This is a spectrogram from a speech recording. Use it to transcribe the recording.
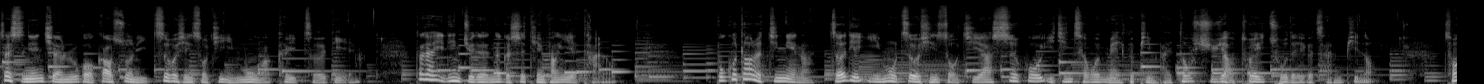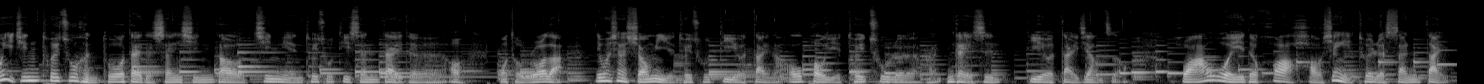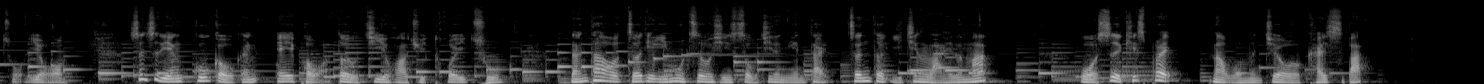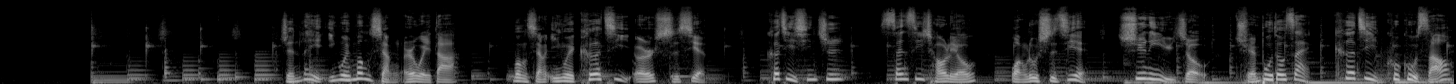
在十年前，如果告诉你智慧型手机荧幕啊可以折叠，大家一定觉得那个是天方夜谭哦。不过到了今年呢，折叠荧幕智慧型手机啊，似乎已经成为每个品牌都需要推出的一个产品哦。从已经推出很多代的三星，到今年推出第三代的哦，Motorola，另外像小米也推出第二代那，OPPO 也推出了，应该也是第二代这样子哦。华为的话，好像也推了三代左右哦，甚至连 Google 跟 Apple 啊都有计划去推出。难道折叠荧幕智慧型手机的年代真的已经来了吗？我是 Kissplay，那我们就开始吧。人类因为梦想而伟大，梦想因为科技而实现。科技新知、三 C 潮流、网络世界、虚拟宇宙。全部都在科技酷酷扫。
